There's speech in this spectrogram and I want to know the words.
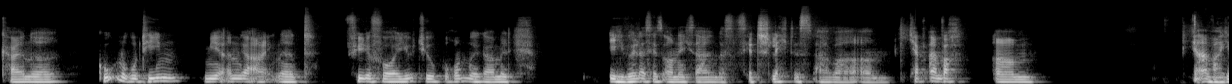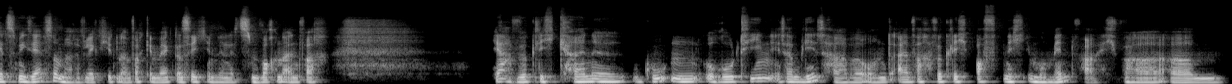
keine guten Routinen mir angeeignet, viele vor YouTube rumgegammelt. Ich will das jetzt auch nicht sagen, dass es jetzt schlecht ist, aber ähm, ich habe einfach ähm, ja einfach jetzt mich selbst nochmal reflektiert und einfach gemerkt, dass ich in den letzten Wochen einfach ja, wirklich keine guten Routinen etabliert habe und einfach wirklich oft nicht im Moment war. Ich war, ähm,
